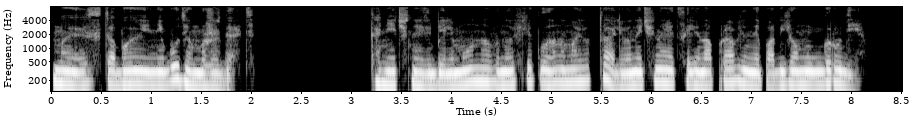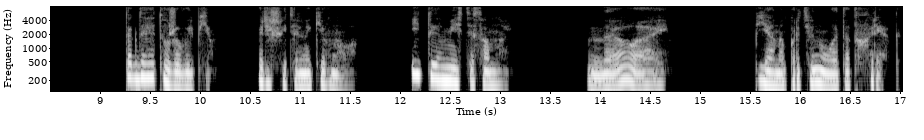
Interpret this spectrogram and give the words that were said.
«Мы с тобой не будем ждать». Конечность Бельмона вновь легла на мою талию, начиная целенаправленный подъем к груди. «Тогда я тоже выпью», — решительно кивнула. «И ты вместе со мной». «Давай», — пьяно протянул этот хряк.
